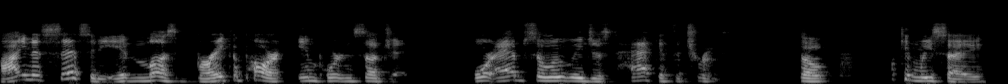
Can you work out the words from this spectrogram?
by necessity it must break apart important subjects or absolutely just hack at the truth. So how can we say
